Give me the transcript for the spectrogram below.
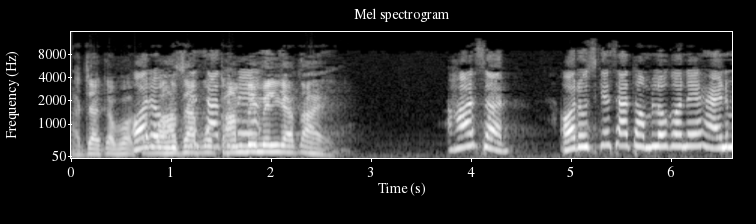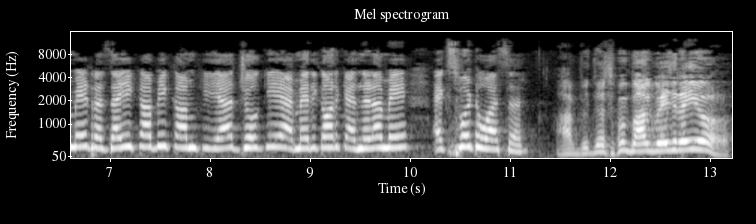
अच्छा कब और वहाँ से आपको काम भी मिल जाता है। हाँ सर। और उसके साथ हम लोगों ने हैंडमेड रजाई का भी काम किया जो कि अमेरिका और कनाडा में एक्सपोर्ट हुआ सर। आप विदेश में बाल भेज रही हो?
